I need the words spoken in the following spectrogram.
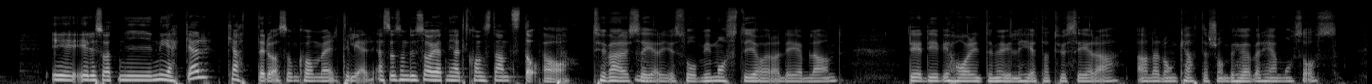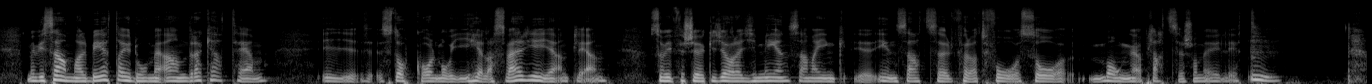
Är, är det så att ni nekar katter då som kommer till er? Alltså som du sa ju att ni har ett konstant stopp. Ja, tyvärr så mm. är det ju så. Vi måste göra det ibland. Det är det vi har inte möjlighet att husera alla de katter som behöver hem hos oss. Men vi samarbetar ju då med andra katthem i Stockholm och i hela Sverige egentligen. Så vi försöker göra gemensamma in insatser för att få så många platser som möjligt. Mm.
